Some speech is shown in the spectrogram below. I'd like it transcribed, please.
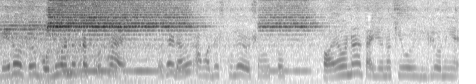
বেরো, তোর বন্ধু বান্ধবরা কোথায়? দাও, আমাদের স্কুলের ওই সমস্ত হয়ও না, তাই জন্য কেউ ওইগুলো নিয়ে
